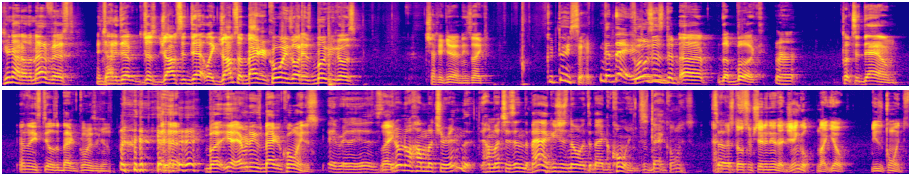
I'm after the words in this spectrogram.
"You're not on the manifest." And Johnny Depp just drops a debt, like drops a bag of coins on his book, and goes, "Check again." He's like, "Good day, sir." Good day. Closes the uh, the book, Uh, puts it down, and then he steals a bag of coins again. but yeah, everything's a bag of coins. it really is. Like- you don't know how much you're in the how much is in the bag. You just know it's a bag of coins. It's a bag of coins. I So can just throw some shit in there that jingle. I'm like, yo, these are coins.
